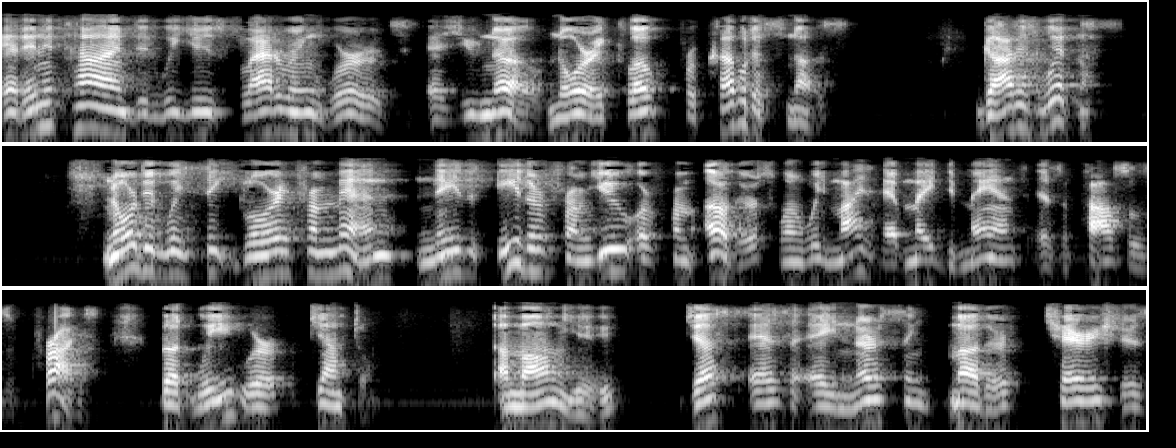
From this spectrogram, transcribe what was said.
at any time did we use flattering words, as you know, nor a cloak for covetousness. God is witness. Nor did we seek glory from men, neither, either from you or from others, when we might have made demands as apostles of Christ. But we were gentle among you, just as a nursing mother cherishes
